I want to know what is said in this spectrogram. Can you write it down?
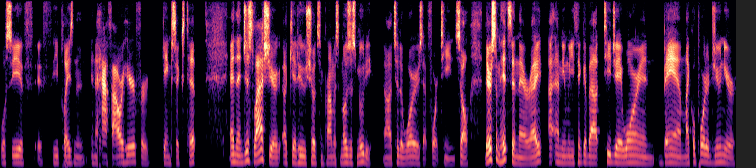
We'll see if if he plays in, in a half hour here for game six tip. And then just last year, a kid who showed some promise, Moses Moody, uh, to the Warriors at 14. So there's some hits in there, right? I, I, mean, when you think about TJ Warren, Bam, Michael Porter Jr.,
